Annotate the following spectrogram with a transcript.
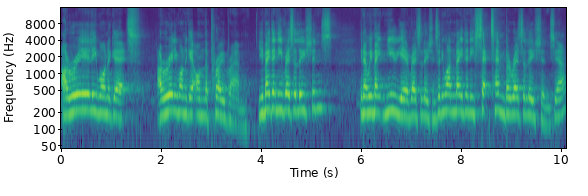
I really want to get, I really want to get on the program. You made any resolutions? You know, we make New Year resolutions. Anyone made any September resolutions? Yeah?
